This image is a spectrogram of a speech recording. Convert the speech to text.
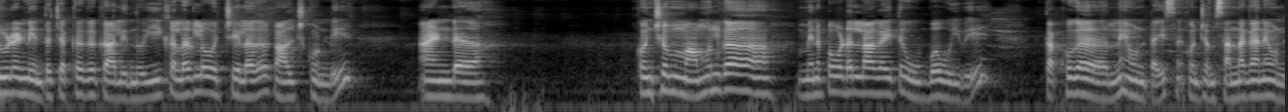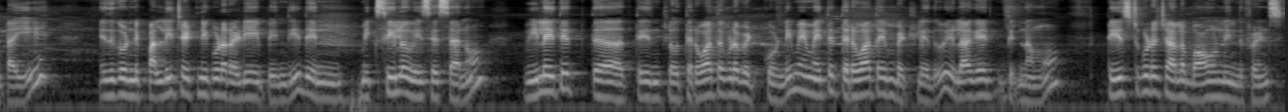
చూడండి ఎంత చక్కగా కాలిందో. ఈ కలర్లో వచ్చేలాగా కాల్చుకోండి. అండ్ కొంచెం మామూలుగా మినపవడల్లాగా అయితే ఉబ్బవు ఇవి. తక్కువగానే ఉంటాయి స- కొంచెం సన్నగానే ఉంటాయి. ఇదిగోండి పల్లీ చట్నీ కూడా రెడీ అయిపోయింది. దీన్ని మిక్సీలో వేసేసాను. వీలైతే దీంట్లో తర్వాత కూడా పెట్టుకోండి. మేమైతే తర్వాత ఏం పెట్టలేదు ఇలాగే తిన్నాము. టేస్ట్ కూడా చాలా బాగుండింది ఫ్రెండ్స్.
